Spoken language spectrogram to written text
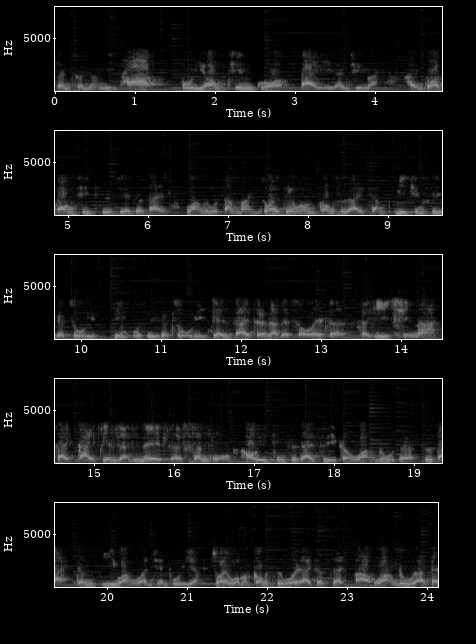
生存能力，它不用经过代理人去买。很多东西直接就在网络上买，所以对我们公司来讲，疫情是一个助力，并不是一个阻力。现在的那个所谓的的疫情啊，在改变人类的生活。后疫情时代是一个网络的时代，跟以往完全不一样。所以我们公司未来就是在把网络啊在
